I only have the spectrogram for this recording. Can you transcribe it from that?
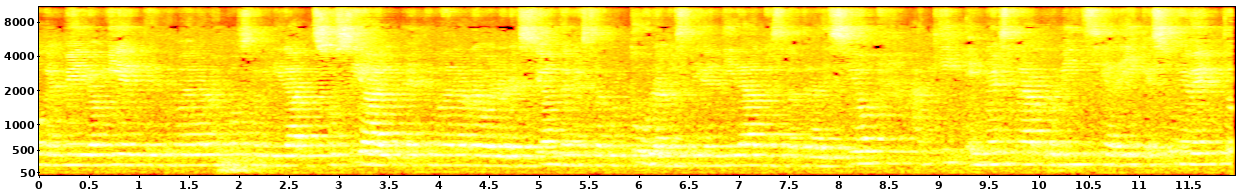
con el medio ambiente, el tema de la responsabilidad social, el tema de la revaloración de nuestra cultura, nuestra identidad, nuestra tradición aquí en nuestra provincia de Ica. Es un evento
